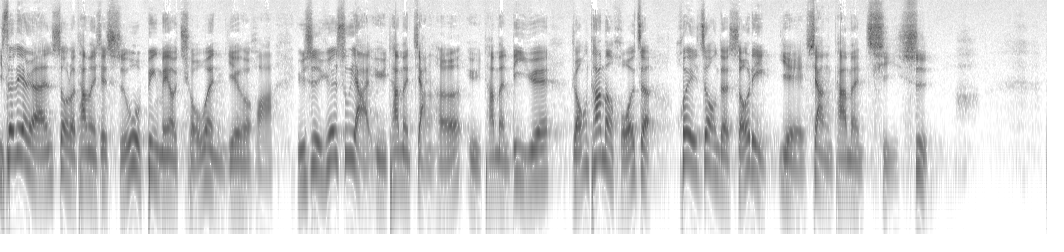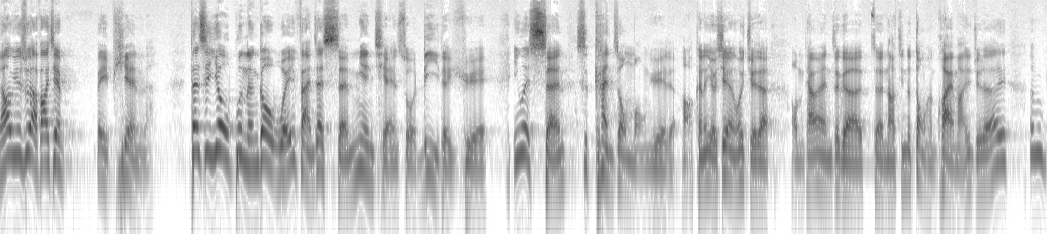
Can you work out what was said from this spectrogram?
以色列人受了他们一些食物，并没有求问耶和华。于是约书亚与他们讲和，与他们立约，容他们活着。会众的首领也向他们起誓。然后约书亚发现被骗了，但是又不能够违反在神面前所立的约，因为神是看重盟约的。好，可能有些人会觉得，我们台湾人这个这脑筋的动很快嘛，就觉得，哎，嗯。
